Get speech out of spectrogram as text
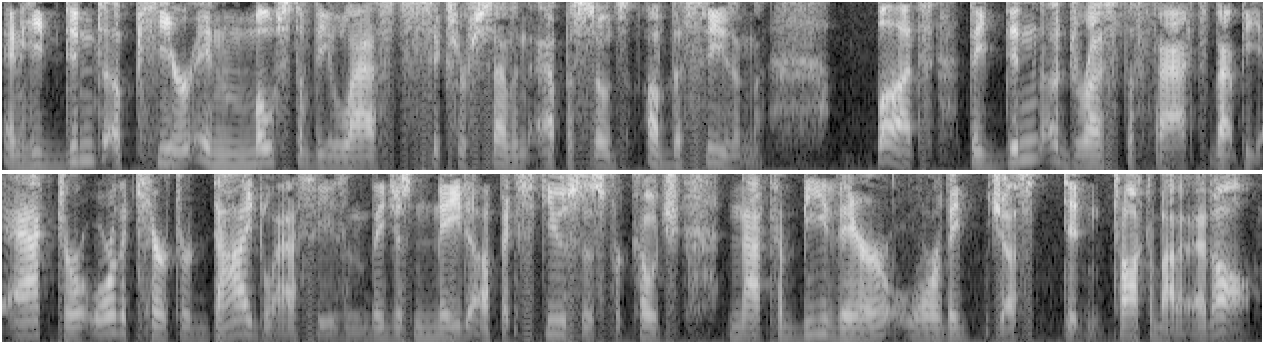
and he didn't appear in most of the last six or seven episodes of the season. But they didn't address the fact that the actor or the character died last season. They just made up excuses for Coach not to be there, or they just didn't talk about it at all.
